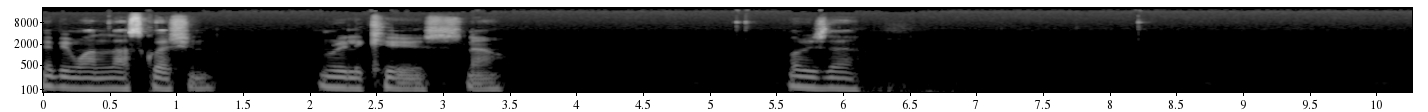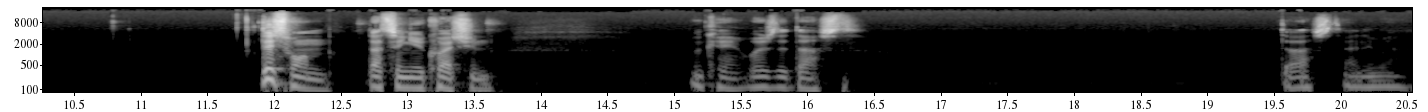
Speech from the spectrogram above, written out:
Maybe one last question. I'm really curious now. What is there? This one. That's a new question. Okay, where's the dust? Dust anywhere?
